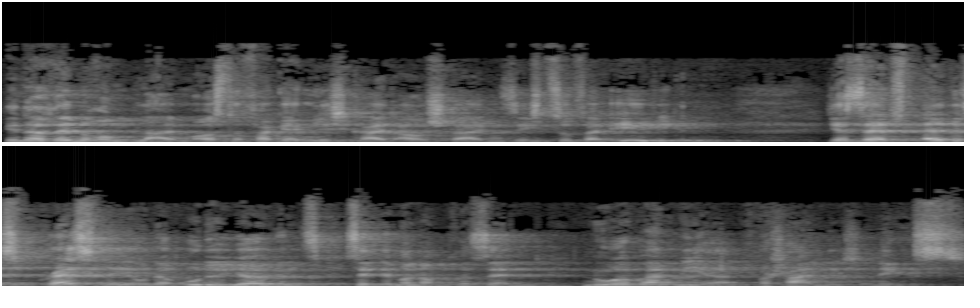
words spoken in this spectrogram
In Erinnerung bleiben, aus der Vergänglichkeit aussteigen, sich zu verewigen. Ja, selbst Elvis Presley oder Udo Jürgens sind immer noch präsent. Nur bei mir wahrscheinlich nichts.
